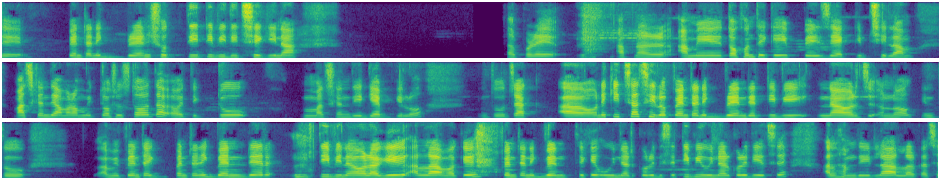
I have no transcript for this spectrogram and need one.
যে পেন্টানিক ব্র্যান্ড সত্যি টিভি দিচ্ছে কিনা। তারপরে আপনার আমি তখন থেকেই পেজে অ্যাক্টিভ ছিলাম। মাঝখান দিয়ে আমার আম্মু একটু অসুস্থ হতে হয়তো একটু মাঝখান দিয়ে গ্যাপ গেল। কিন্তু যাক অনেক ইচ্ছা ছিল প্যান্টানিক ব্র্যান্ডের টিভি নেওয়ার জন্য। কিন্তু আমি প্যান্টানিক ব্র্যান্ডের টিভি নেওয়ার আগে আল্লাহ আমাকে প্যান্টানিক ব্র্যান্ড থেকে উইনার করে দিয়েছে টিভি উইনার করে দিয়েছে। আলহামদুলিল্লাহ, আল্লাহর কাছে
